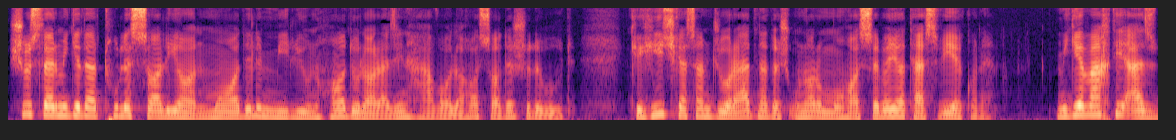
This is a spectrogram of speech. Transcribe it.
شوستر میگه در طول سالیان معادل میلیون ها دلار از این حواله ها صادر شده بود که هیچ کس هم جرأت نداشت اونا رو محاسبه یا تصویه کنه. میگه وقتی از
